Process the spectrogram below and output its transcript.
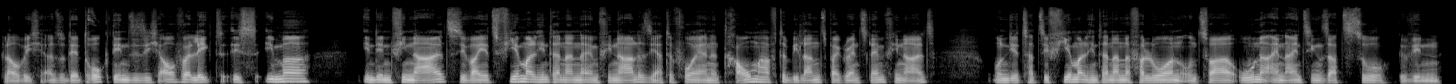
glaube ich. Also der Druck, den sie sich auferlegt, ist immer in den Finals. Sie war jetzt viermal hintereinander im Finale. Sie hatte vorher eine traumhafte Bilanz bei Grand Slam Finals. Und jetzt hat sie viermal hintereinander verloren und zwar ohne einen einzigen Satz zu gewinnen.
